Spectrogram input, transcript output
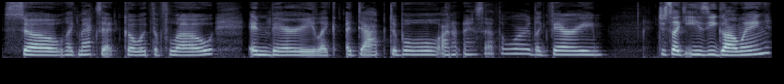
so, like Max said, go with the flow and very, like, adaptable. I don't know, is that the word? Like, very just like easygoing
